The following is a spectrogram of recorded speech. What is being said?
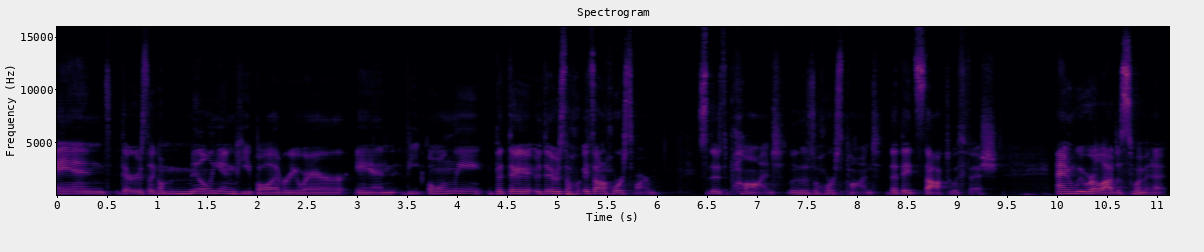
and there's like a million people everywhere, and the only but there there's a, it's on a horse farm, so there's a pond. There's a horse pond that they'd stocked with fish, and we were allowed to swim in it.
